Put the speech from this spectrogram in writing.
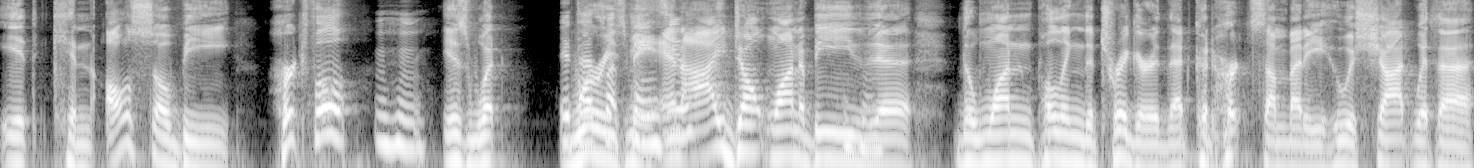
it can also be hurtful mm-hmm. is what It- worries what me. pains And you? I don't want to be mm-hmm. the the one pulling the trigger that could hurt somebody who was shot with a,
